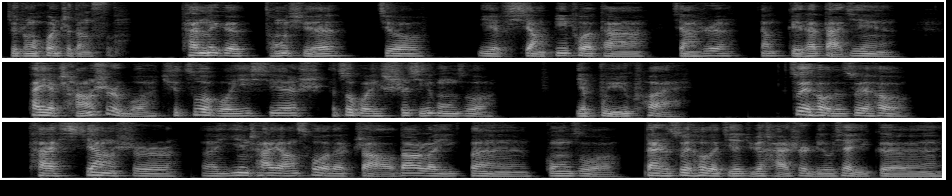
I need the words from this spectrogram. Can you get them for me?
就这么混吃等死。他那个同学就也想逼迫他，想是想给他打进，他也尝试过去做过一些做过实习工作，也不愉快。最后的最后，他像是呃阴差阳错的找到了一份工作。但是最后的结局还是留下一个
